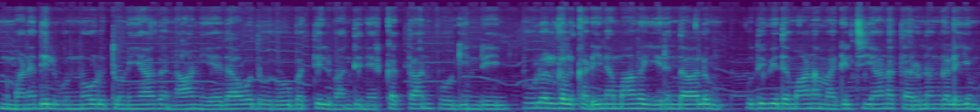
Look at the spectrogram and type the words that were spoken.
உன் மனதில் உன்னோடு துணையாக நான் ஏதாவது ரூபத்தில் வந்து நிற்கத்தான் போகின்றேன். சூழல்கள் கடினமாக இருந்தாலும் புதுவிதமான மகிழ்ச்சியான தருணங்களையும்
